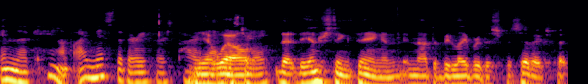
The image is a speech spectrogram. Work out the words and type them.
in the camp? I missed the very first part. Yeah, well, yesterday. the the interesting thing, and, and not to belabor the specifics, but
